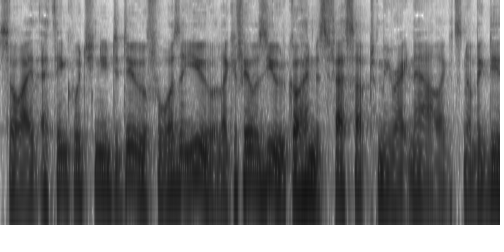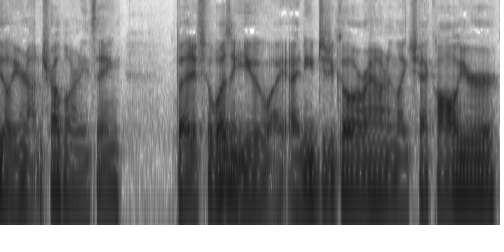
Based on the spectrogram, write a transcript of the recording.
So I, I think what you need to do, if it wasn't you, like if it was you, go ahead and just fess up to me right now. Like it's no big deal. You're not in trouble or anything. But if it wasn't you, I, I need you to go around and like check all your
